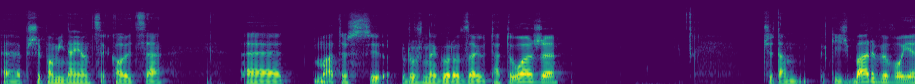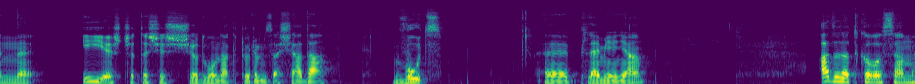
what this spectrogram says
e, przypominające kolce. E, ma też różnego rodzaju tatuaże, czy tam jakieś barwy wojenne i jeszcze też jest siodło, na którym zasiada wódz e, plemienia a dodatkowo sam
